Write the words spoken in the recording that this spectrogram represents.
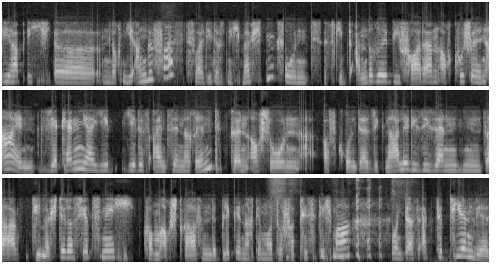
die habe ich äh, noch nie angefasst, weil die das nicht möchten. Und es gibt andere, die fordern auch Kuscheln ein. Wir kennen ja je, jedes einzelne Rind, können auch schon aufgrund der Signale, die sie senden, sagen, die möchte das jetzt nicht kommen auch strafende Blicke nach dem Motto, verpiss dich mal. Und das akzeptieren wir.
